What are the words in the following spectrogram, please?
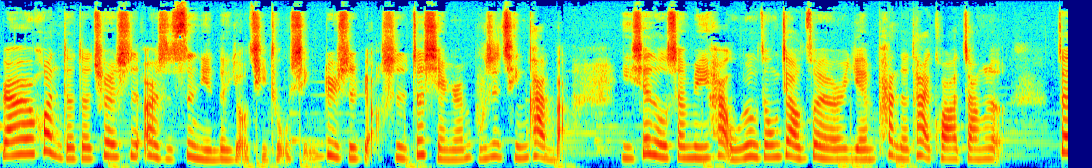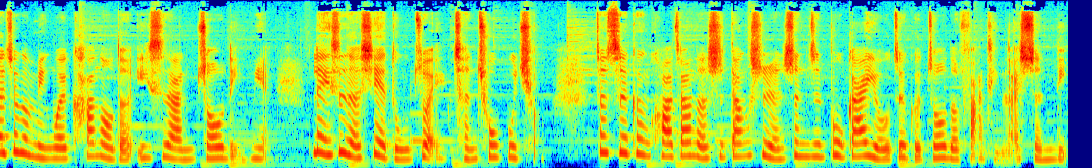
然而换得的却是二十四年的有期徒刑。律师表示，这显然不是轻判吧？以亵渎神明和侮辱宗教罪而言，判得太夸张了。在这个名为 Kano 的伊斯兰州里面，类似的亵渎罪层出不穷。这次更夸张的是，当事人甚至不该由这个州的法庭来审理。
